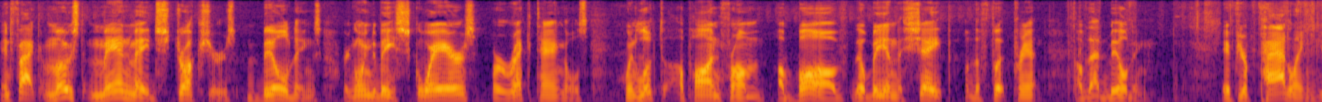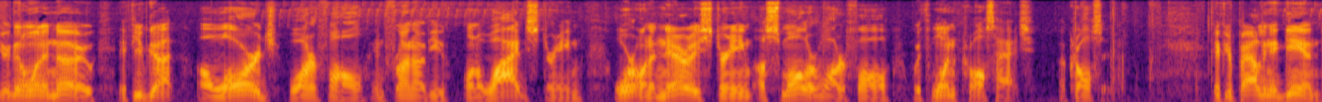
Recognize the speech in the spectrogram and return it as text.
In fact, most man-made structures, buildings, are going to be squares or rectangles. When looked upon from above, they'll be in the shape of the footprint of that building. If you're paddling, you're going to want to know if you've got a large waterfall in front of you on a wide stream, or on a narrow stream, a smaller waterfall with one crosshatch across it. If you're paddling again,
